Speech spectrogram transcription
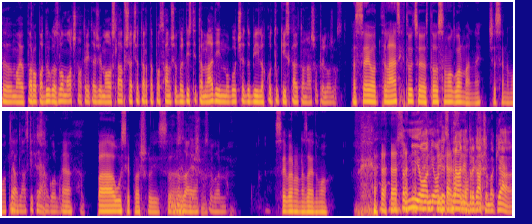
uh, imajo prvo, pa drugo zelo močno, tretja že malo slabša, četrta pa sam še bolj tisti tam mladi in mogoče, da bi lahko tukaj iskali to našo priložnost. Pa se je od lanskih tujcev ostal samo Golman, ne? če se ne motim. Ja, od lanskih je Ja. sam golman. Ja. Pa Us je prišel iz, uh, Nazaj prišel. se vrnil. se je vrnil nazaj domov. Sem ni on, on je Ja. skrajno drugačen, ampak ja,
